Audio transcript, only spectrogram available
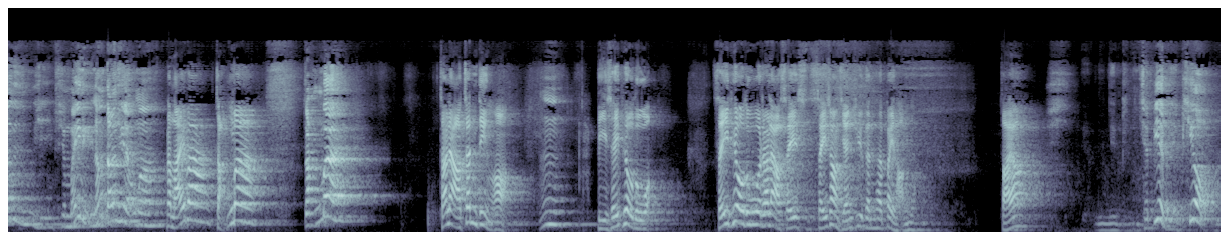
那小美女能等起了吗？那来吧，整吧，整呗。咱俩真定啊。嗯。比谁票多，谁票多，咱俩谁谁上前去跟他拜堂去。咋样？你你先别比票，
